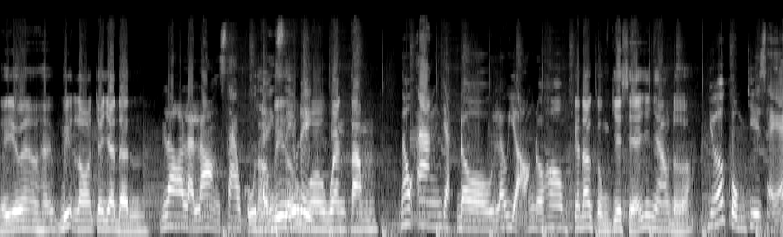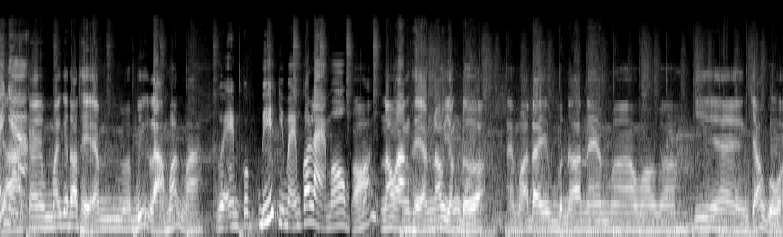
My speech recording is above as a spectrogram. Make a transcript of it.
người yêu em phải biết lo cho gia đình. Lo là lo làm sao? Cụ thể biết xíu đi. quan tâm nấu ăn giặt đồ lau dọn đồ không? Cái đó cùng chia sẻ với nhau được. Nhớ cùng chia sẻ dạ nha. cái mấy cái đó thì em biết làm hết mà. Rồi em có biết nhưng mà em có làm không? Có nấu ăn thì em nấu vẫn được. Em ở đây mình anh em ờ, ờ, với thằng cháu ruột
